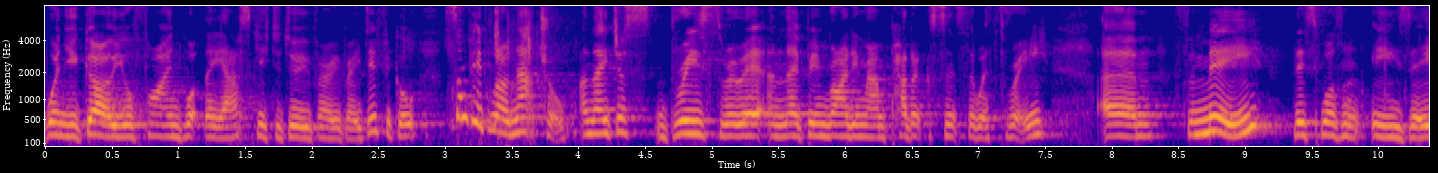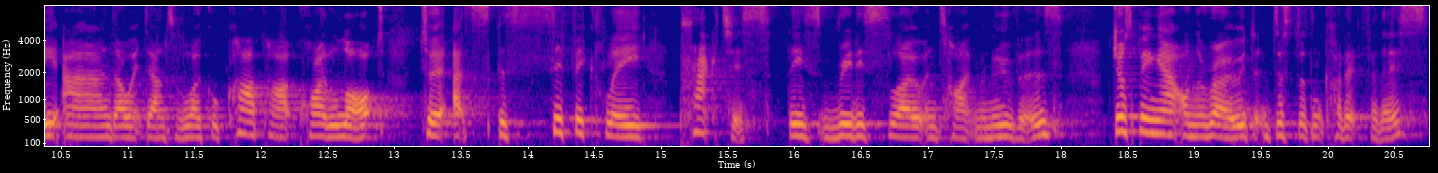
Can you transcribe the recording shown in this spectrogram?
when you go, you'll find what they ask you to do very, very difficult. Some people are natural and they just breeze through it and they've been riding around paddocks since they were three. Um, for me, this wasn't easy and I went down to the local car park quite a lot to uh, specifically practice these really slow and tight manoeuvres. Just being out on the road just doesn't cut it for this.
